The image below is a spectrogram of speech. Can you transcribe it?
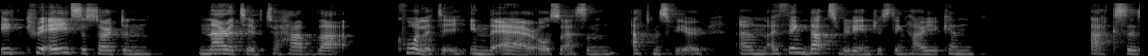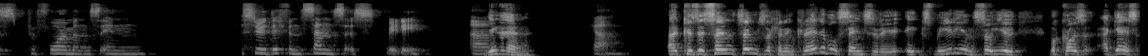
it creates a certain narrative to have that quality in the air also as an atmosphere. And i think that's really interesting how you can access performance in through different senses really um, yeah yeah because uh, it sounds, sounds like an incredible sensory experience so you because i guess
